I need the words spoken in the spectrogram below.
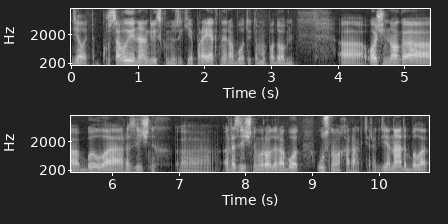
делать там курсовые на английском языке, проектные работы и тому подобное. А, очень много было различных, различного рода работ устного характера, где надо было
